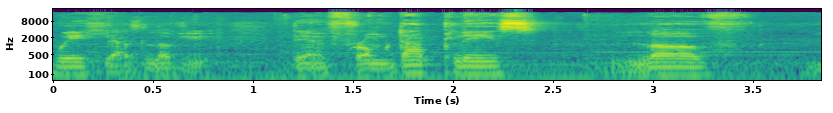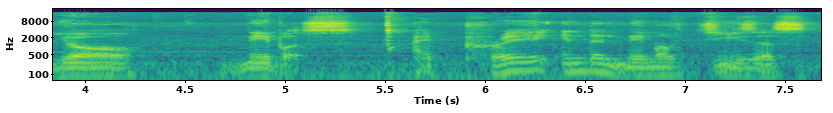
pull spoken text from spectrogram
way he has loved you. Then from that place, love your neighbors. I pray in the name of Jesus,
